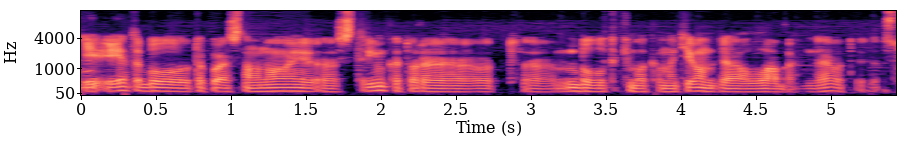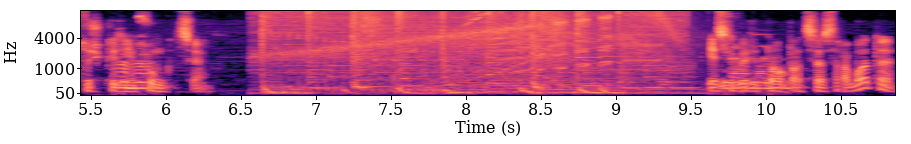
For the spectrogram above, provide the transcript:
И, и это был такой основной э, стрим, который вот, э, был таким локомотивом для лаба, да, вот с точки зрения угу. функции. Если да, говорить да, про да. процесс работы,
